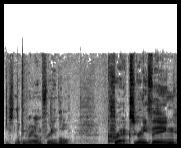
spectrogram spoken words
Just looking around for any little cracks or anything.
